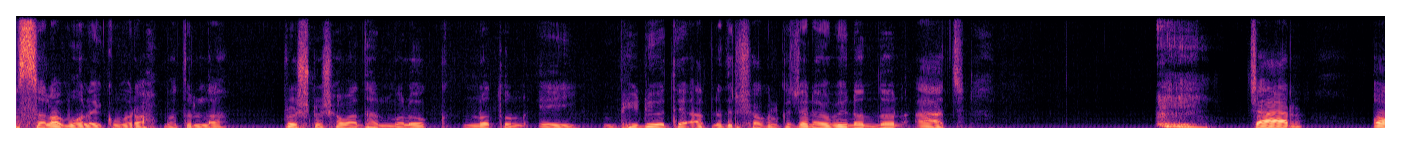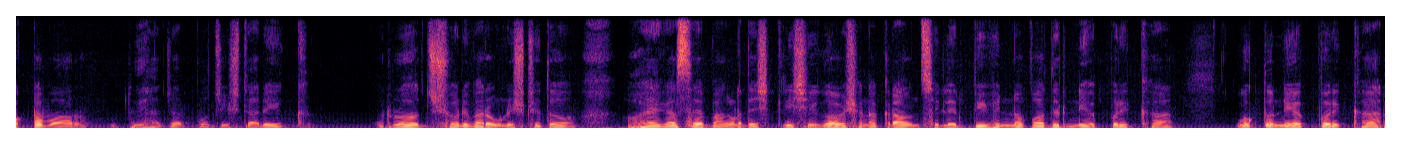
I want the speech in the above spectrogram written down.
আসসালামু আলাইকুম রহমতুল্লাহ। প্রশ্ন সমাধানমূলক নতুন এই ভিডিওতে আপনাদের সকলকে জানাই অভিনন্দন। আজ চার অক্টোবর দুই হাজার পঁচিশ তারিখ, রোজ শনিবার অনুষ্ঠিত হয়ে গেছে বাংলাদেশ কৃষি গবেষণা কাউন্সিলের বিভিন্ন পদের নিয়োগ পরীক্ষা। উক্ত নিয়োগ পরীক্ষার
